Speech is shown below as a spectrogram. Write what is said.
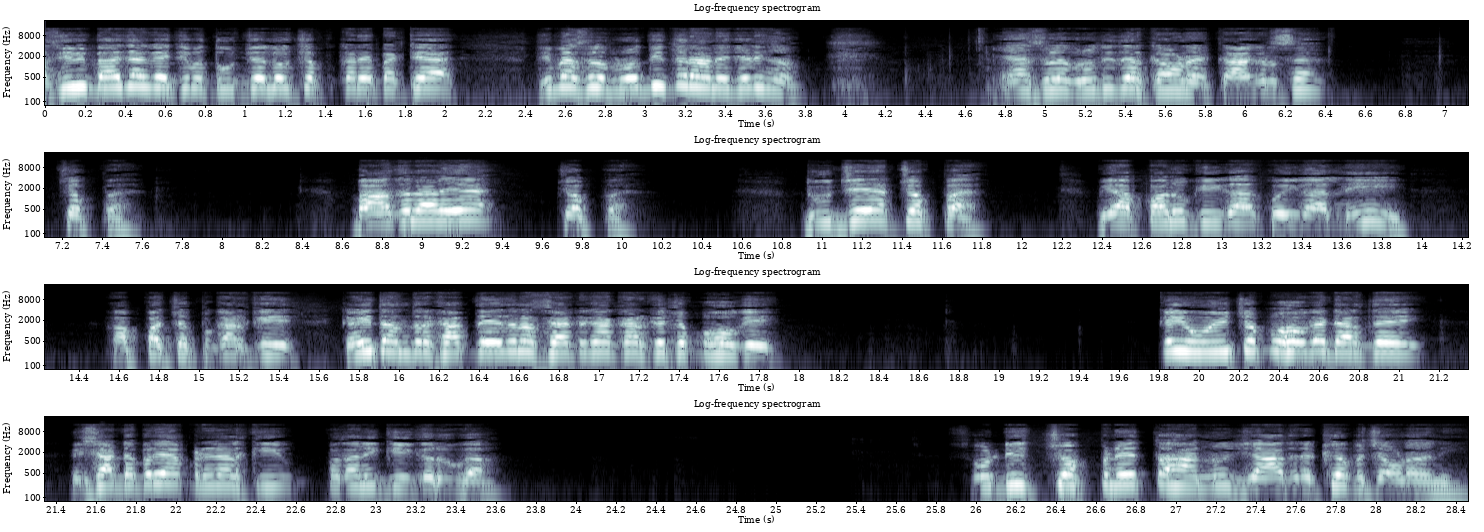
ਅਸੀਂ ਵੀ ਬਹਿ ਜਾਾਂਗੇ, ਜਿਵੇਂ ਦੂਜੇ ਲੋਕ ਚੁੱਪ ਕਰੇ ਬੈਠੇ ਆ। ਜਿਵੇਂ ਅਸਲ ਵਿਰੋਧੀ ਧਿਰਾਂ ਨੇ ਜਿਹੜੀਆਂ। ਇਸ ਵੇਲੇ ਵਿਰੋਧੀ ਧਿਰ ਕੌਣ ਹੈ? ਕਾਂਗਰਸ ਹੈ। ਚੁੱਪ ਹੈ। ਬਾਦਲ ਵਾਲੇ ਹੈ। ਚੁੱਪ ਹੈ। ਦੂਜੇ ਆ, ਚੁੱਪ ਹੈ। ਵੀ ਆਪਾਂ ਨੂੰ ਕੀ ਕੋਈ ਗੱਲ ਨਹੀਂ। ਆਪਾਂ ਚੁੱਪ ਕਰਕੇ, ਕਈ ਤਾਂ ਅੰਦਰ ਖਾਤੇ, ਇਹਦੇ ਨਾਲ ਸੈਟਿੰਗਾਂ ਕਰਕੇ ਚੁੱਪ ਹੋ ਗਏ। ਕਈ ਉਹੀ ਚੁੱਪ ਹੋ ਗਏ ਡਰਦੇ। ਵੀ ਛੱਡ ਪਰੇ ਆਪਣੇ ਨਾਲ ਕੀ, ਪਤਾ ਨਹੀਂ ਕੀ ਕਰੂਗਾ। ਤੁਹਾਡੀ ਚੁੱਪ ਨੇ ਤੁਹਾਨੂੰ ਯਾਦ ਰੱਖਿਓ, ਬਚਾਉਣਾ ਨਹੀਂ।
